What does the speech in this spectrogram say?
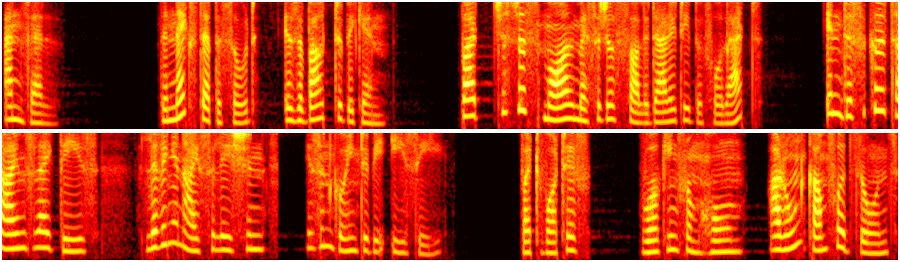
and well. The next episode is about to begin. But just a small message of solidarity before that. In difficult times like these, living in isolation isn't going to be easy. But what if working from home, our own comfort zones,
